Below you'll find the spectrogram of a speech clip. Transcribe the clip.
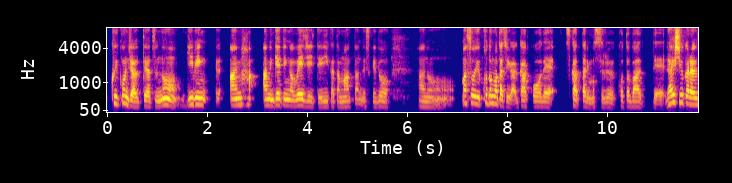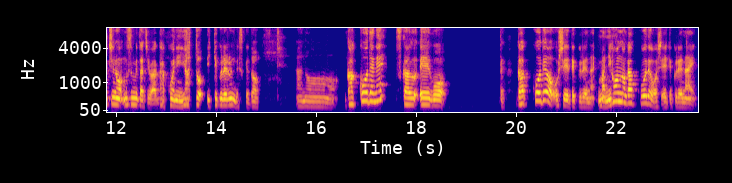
食い込んじゃうってやつの giving, I'm, I'm getting a wedgie っていう言い方もあったんですけど、あの、まあそういう子供たちが学校で使ったりもする言葉で、来週からうちの娘たちは学校にやっと行ってくれるんですけど、あの、学校でね、使う英語学校では教えてくれない。まあ、日本の学校では教えてくれない。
